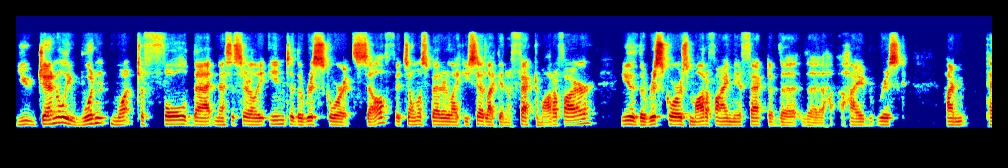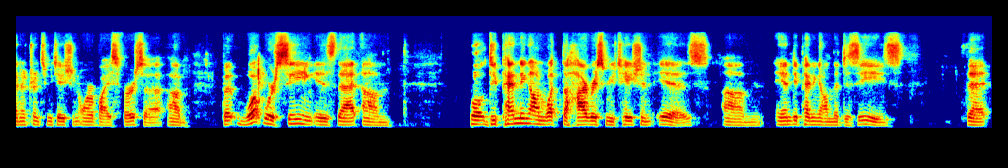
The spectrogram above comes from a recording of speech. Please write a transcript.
you generally wouldn't want to fold that necessarily into the risk score itself. It's almost better, like you said, like an effect modifier either the risk scores modifying the effect of the, the high risk, high penetrance mutation or vice versa. Um, but what we're seeing is that, um, well, depending on what the high risk mutation is, um, and depending on the disease, that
